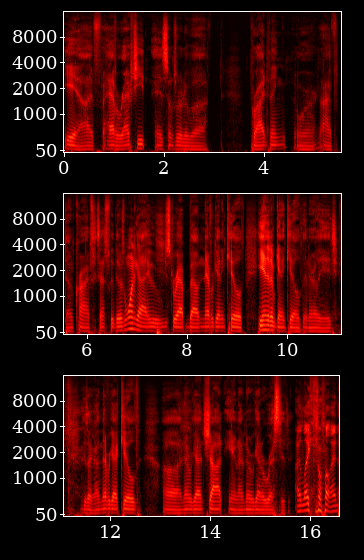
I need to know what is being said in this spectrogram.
Yeah, I've I have a rap sheet as some sort of uh, pride thing, or I've done crime successfully. There was one guy who used to rap about never getting killed. He ended up getting killed in early age. He's like, I never got killed, uh, I never got shot, and I've never got arrested. I like the line.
